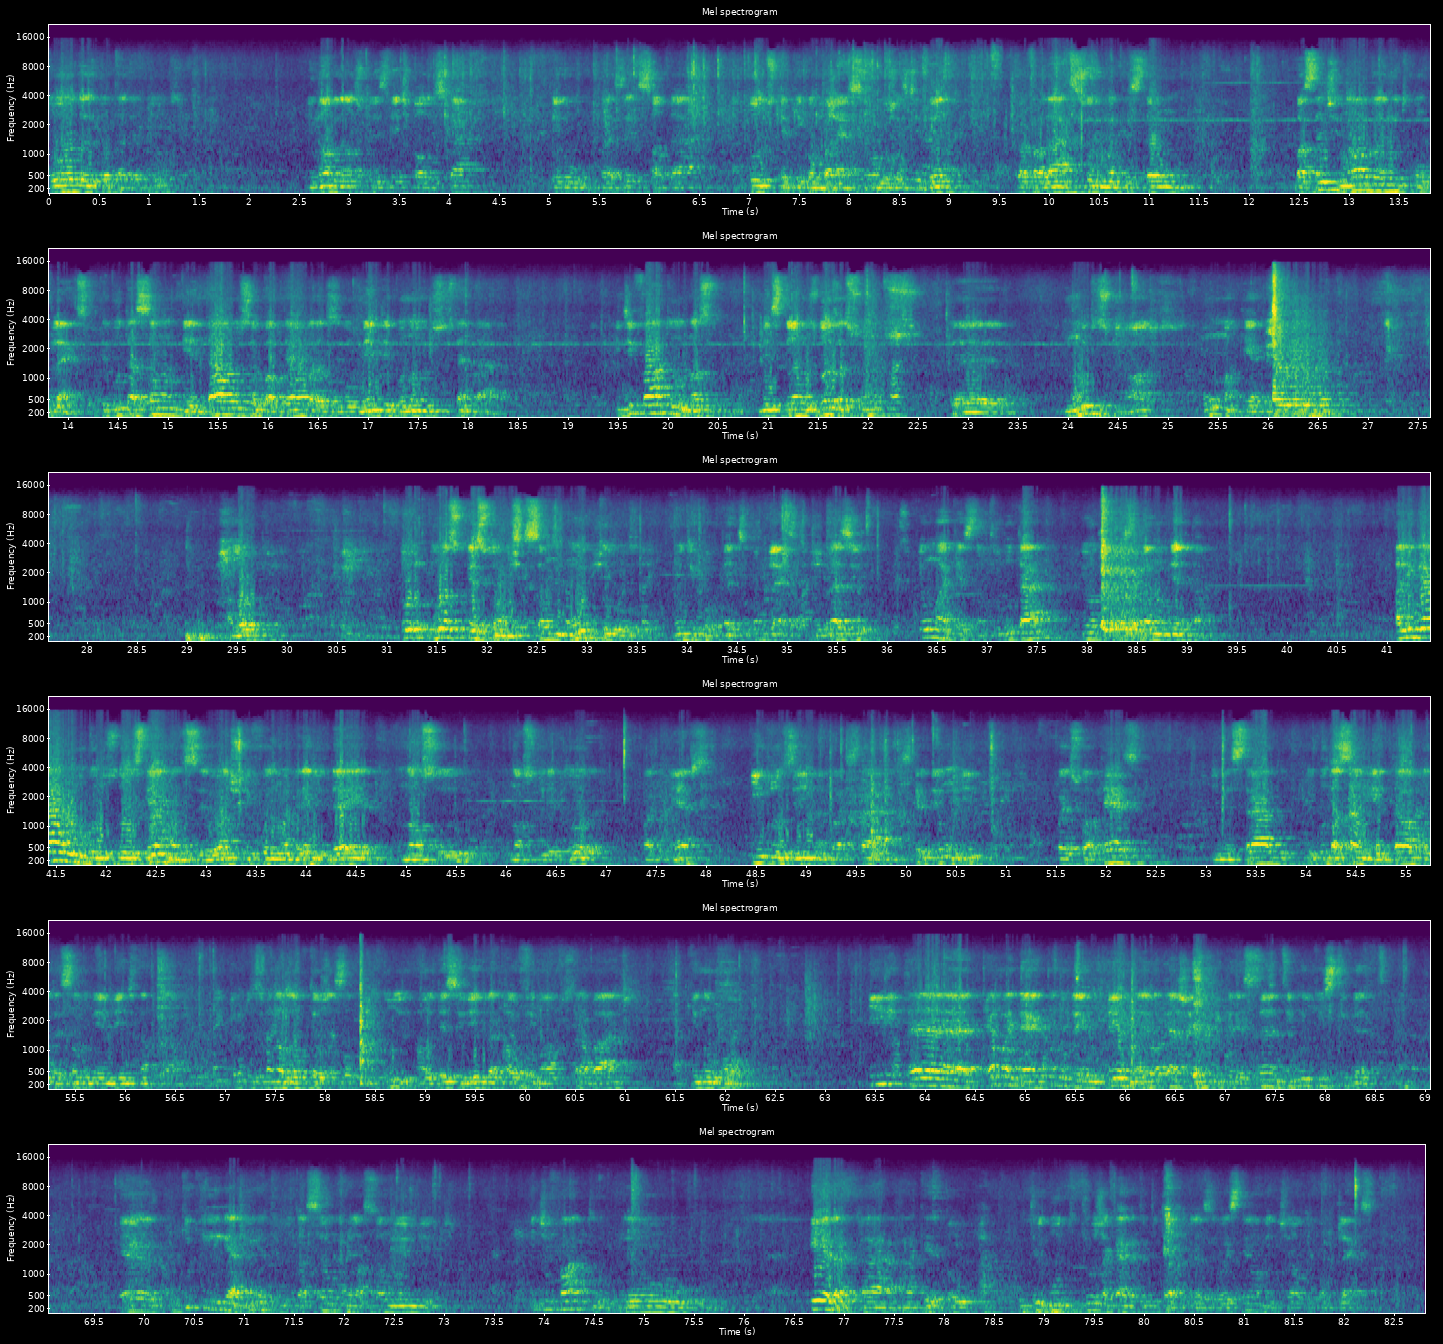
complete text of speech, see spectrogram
todas, boa tarde a todos. Em nome do nosso presidente Paulo Scarpa, tenho o prazer de saudar a todos que aqui comparecem hoje a este evento para falar sobre uma questão bastante nova e muito complexa. Tributação ambiental, o seu papel para o desenvolvimento econômico sustentável. E, de fato, nós mesclamos dois assuntos é, muito espinhosos. Uma que é a questão Alô? Duas questões que são muito, muito importantes e complexas para o Brasil, e uma é questão tributária e outra é questão ambiental. A ligar os dois temas, eu acho que foi uma grande ideia do nosso, nosso diretor, Fábio Messi, que inclusive agora está, escreveu um livro, foi a sua tese de mestrado, tributação ambiental, proteção do meio ambiente natural. Inclusive, nós vamos ter o lançamento desse livro até o final dos trabalhos aqui no ROM. E é, é, uma ideia, quando veio o tema, eu até achei muito interessante e muito instigante. Né? É, o que, que ligaria a tributação em relação ao meio ambiente? E, de fato, eu ter a, a, a, o tributo, que hoje a carga tributária do Brasil é extremamente alta e complexa,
